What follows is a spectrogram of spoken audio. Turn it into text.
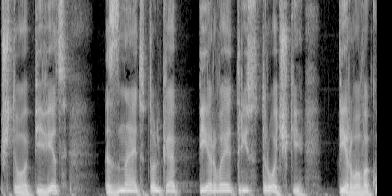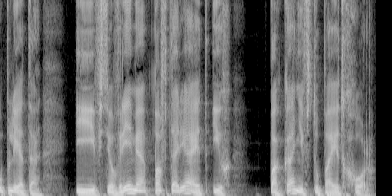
что певец знает только первые три строчки первого куплета и все время повторяет их, пока не вступает хор.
